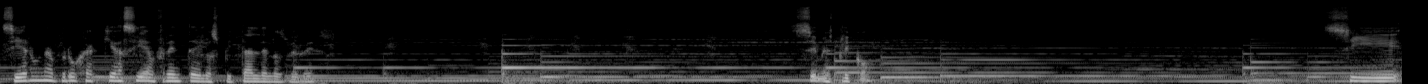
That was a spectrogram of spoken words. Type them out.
si era una bruja, ¿qué hacía enfrente del hospital de los bebés? ¿Sí me explico? Si,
